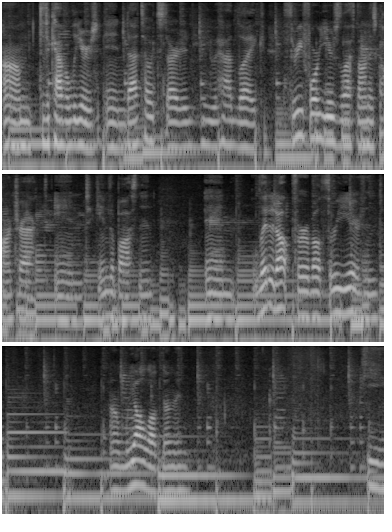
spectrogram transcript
um, to the Cavaliers, and that's how it started. He had like three, four years left on his contract, and came to Boston and lit it up for about three years, and um, we all loved him. And he,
